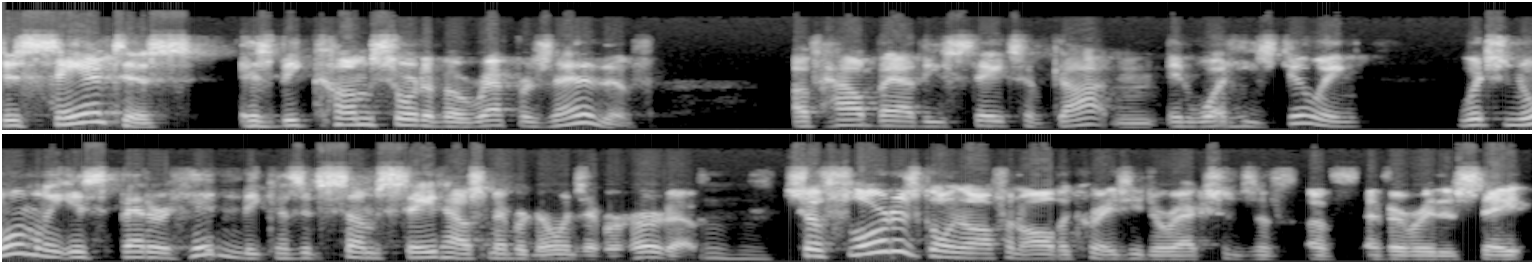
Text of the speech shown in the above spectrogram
DeSantis has become sort of a representative of how bad these states have gotten in what he's doing which normally is better hidden because it's some state house member no one's ever heard of. Mm-hmm. So Florida's going off in all the crazy directions of, of, of every other state,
